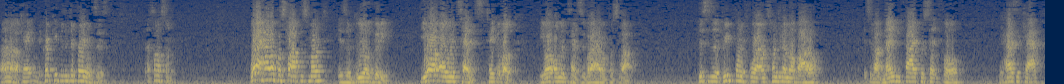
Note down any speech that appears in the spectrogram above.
Ah, okay. The Crypt Keeper's into fragrances. That's awesome. What I have up for swap this month is a real goodie. Dior Homme Intense. Take a look. Dior Homme Intense is what I have up for swap. This is a 3.4 ounce, 100 ml bottle. It's about 95% full. It has the cap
